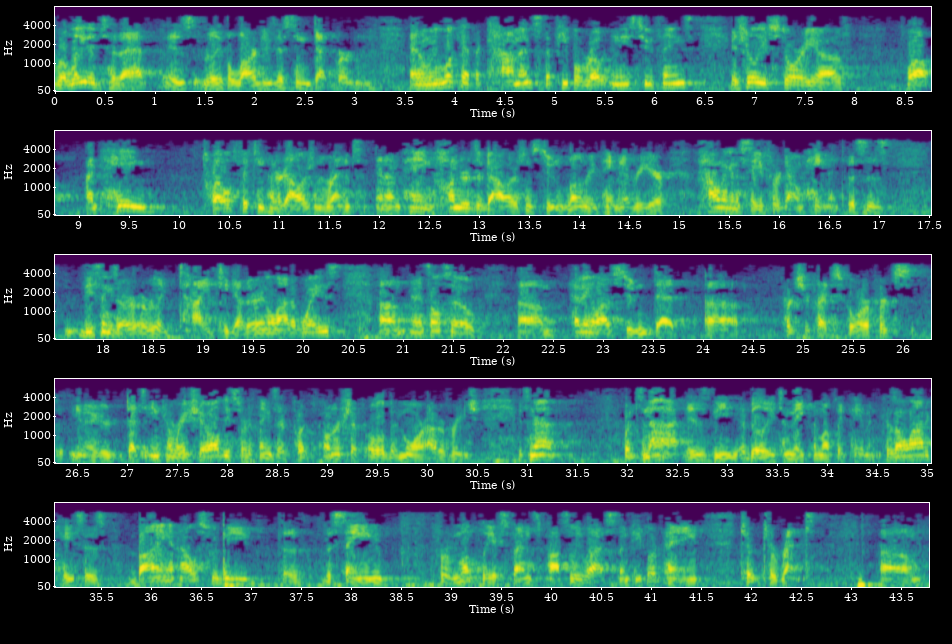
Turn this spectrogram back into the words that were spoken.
Related to that is really the large existing debt burden. And when we look at the comments that people wrote in these two things, it's really a story of, well, I'm paying $1,200, $1,500 in rent, and I'm paying hundreds of dollars in student loan repayment every year. How am I going to save for a down payment? This is, these things are, really tied together in a lot of ways. Um, and it's also um, having a lot of student debt. Hurts your credit score, hurts you know your debt to income ratio, all these sort of things that put ownership a little bit more out of reach. It's not What it's not is the ability to make the monthly payment. Because in a lot of cases, buying a house would be the same for monthly expense, possibly less than people are paying to rent. Um,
